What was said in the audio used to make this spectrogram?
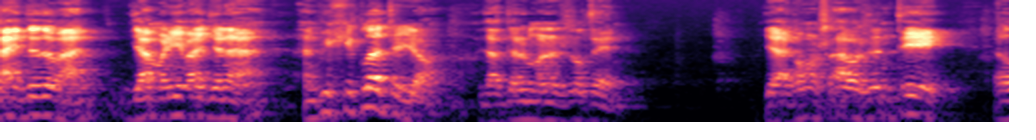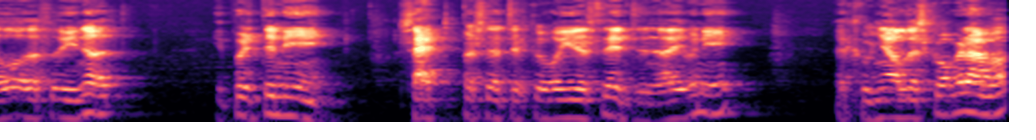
l'any de davant ja m'hi vaig anar en bicicleta jo, allà de Hermanes del Ten. Ja començava a sentir l'olor de farinet, i per tenir set pessetes que dels 30 d'anar i venir, el cunyat les cobrava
